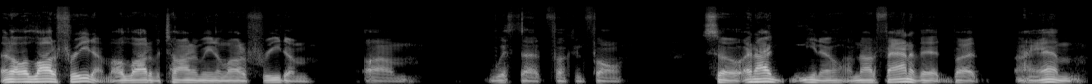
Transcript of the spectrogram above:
and a lot of freedom, a lot of autonomy, and a lot of freedom um, with that fucking phone. So, and I, you know, I'm not a fan of it, but I am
